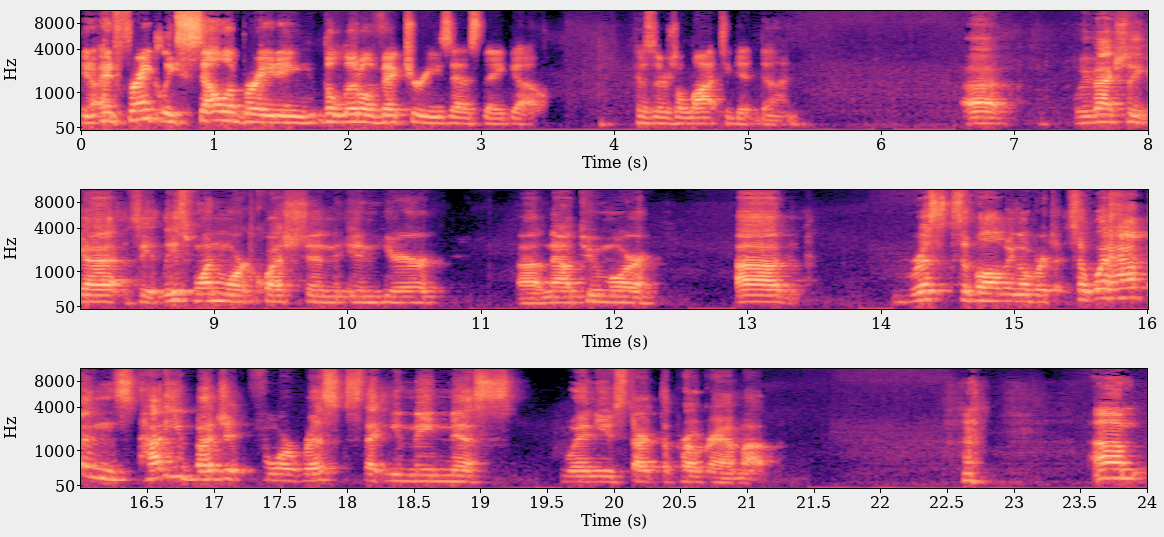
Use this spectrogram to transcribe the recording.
you know, and frankly, celebrating the little victories as they go, because there's a lot to get done. Uh, we've actually got see at least one more question in here. Uh, now two more. Uh, risks evolving over time. So what happens, how do you budget for risks that you may miss when you start the program up? um,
